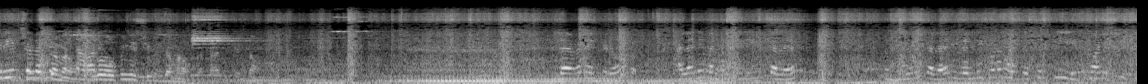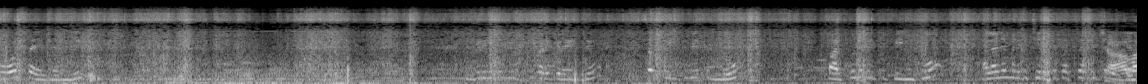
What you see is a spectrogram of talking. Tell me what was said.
cream colour open చేసి చూపిద్దాం మేడం ఒకసారి చూద్దాం. లెవెన్ ఎక్కడ అలానే మనకి గ్రీన్ కలర్ బ్లూ కలర్ ఇవన్నీ కూడా మనకి వచ్చేసి ట్వంటీ ఫోర్ సైజ్ అండి. గ్రీన్ విత్ మనకి red so pink with blue purple with pink అలానే మనకి చిలక పచ్చ చాలా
